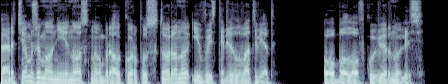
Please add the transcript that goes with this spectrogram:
Артем же молниеносно убрал корпус в сторону и выстрелил в ответ. Оба ловко увернулись.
